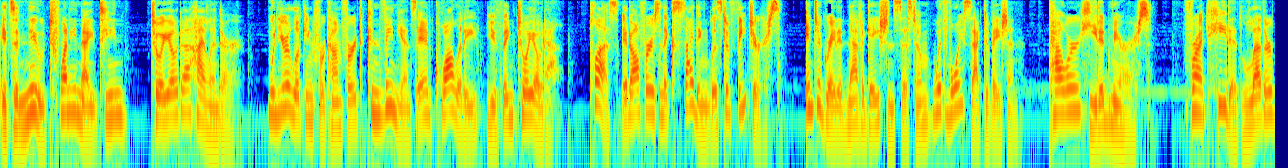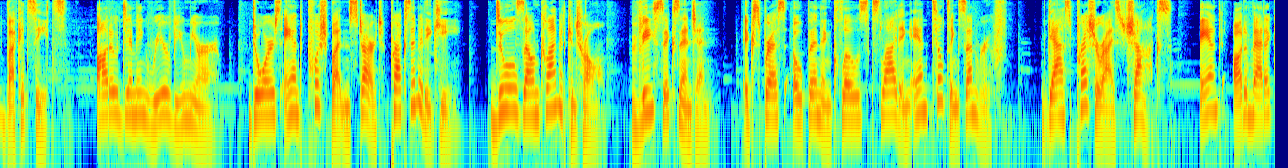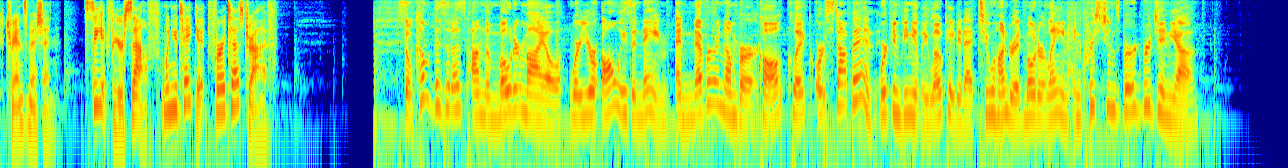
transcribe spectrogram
It's a new 2019 Toyota Highlander. When you're looking for comfort, convenience, and quality, you think Toyota. Plus, it offers an exciting list of features. Integrated navigation system with voice activation, power heated mirrors, front heated leather bucket seats, auto dimming rear view mirror, doors and push button start proximity key, dual zone climate control, V6 engine, express open and close sliding and tilting sunroof, gas pressurized shocks, and automatic transmission. See it for yourself when you take it for a test drive. So come visit us on the Motor Mile, where you're always a name and never a number. Call, click, or stop in. We're conveniently located at 200 Motor Lane in Christiansburg, Virginia.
